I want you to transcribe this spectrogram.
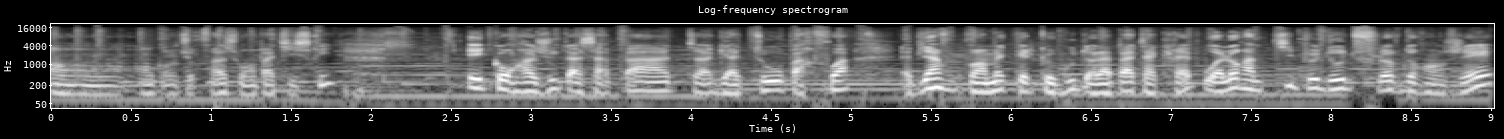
en grande surface ou en pâtisserie et qu'on rajoute à sa pâte à gâteau parfois, eh bien vous pouvez en mettre quelques gouttes dans la pâte à crêpes ou alors un petit peu d'eau de fleur d'oranger.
